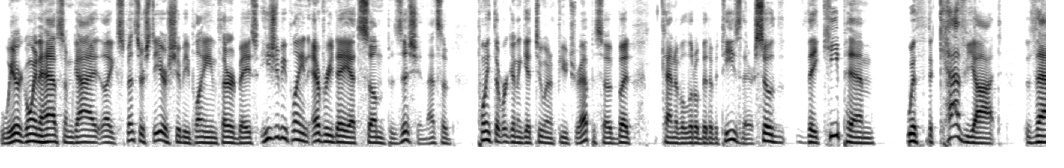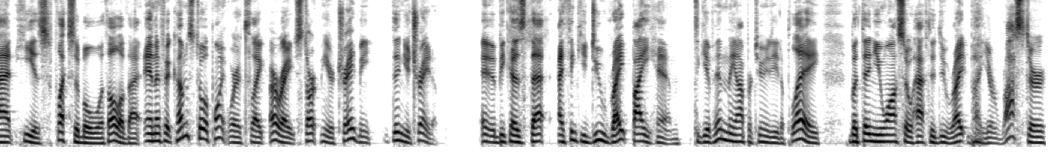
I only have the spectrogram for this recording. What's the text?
we're going to have some guy like Spencer Steer should be playing third base. He should be playing every day at some position. That's a point that we're going to get to in a future episode, but kind of a little bit of a tease there. So th- they keep him with the caveat that he is flexible with all of that. And if it comes to a point where it's like, all right, start me or trade me, then you trade him. Uh, because that I think you do right by him to give him the opportunity to play, but then you also have to do right by your roster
